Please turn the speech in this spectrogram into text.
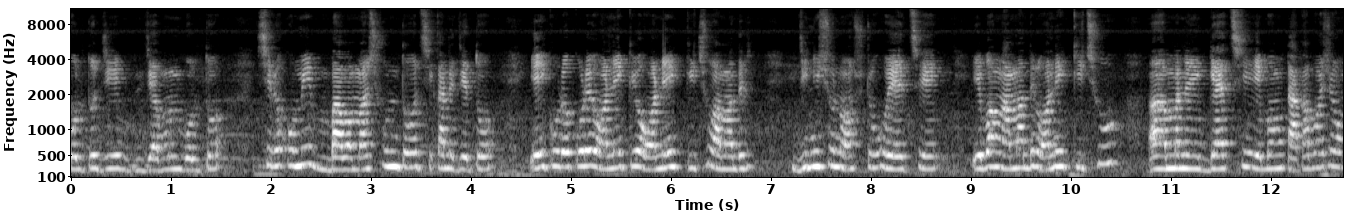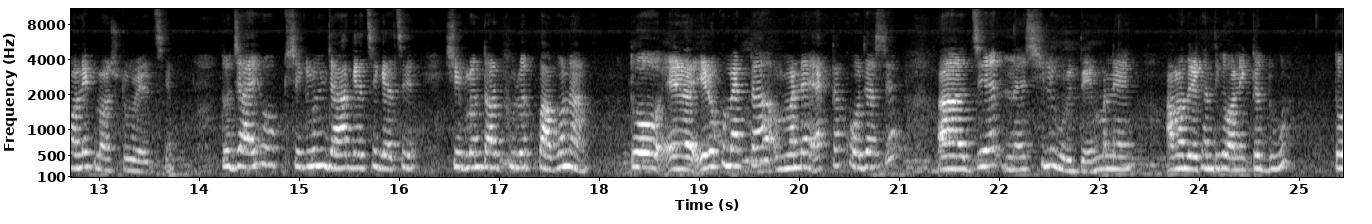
বলতো, যে যেমন বলতো, সেরকমই বাবা মা শুনতো, সেখানে যেত। এই করে করে অনেকে অনেক কিছু আমাদের জিনিসও নষ্ট হয়েছে এবং আমাদের অনেক কিছু মানে গেছে এবং টাকা পয়সাও অনেক নষ্ট হয়েছে। তো যাই হোক, সেগুলো যা গেছে গেছে, সেগুলো তো আর ফেরত পাবো না। তো এরকম একটা মানে একটা খোঁজ আসে। যে শিলিগুড়িতে মানে আমাদের এখান থেকে অনেকটা দূর। তো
